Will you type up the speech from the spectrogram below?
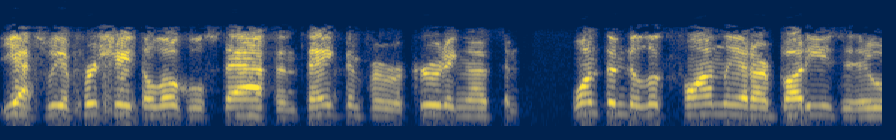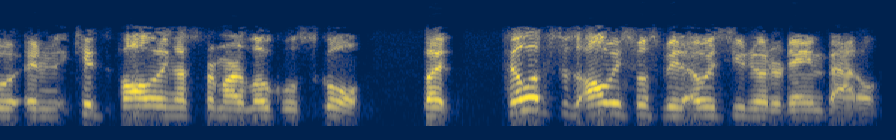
yes, we appreciate the local staff and thank them for recruiting us and want them to look fondly at our buddies who and kids following us from our local school. But Phillips was always supposed to be an OSU Notre Dame battle.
